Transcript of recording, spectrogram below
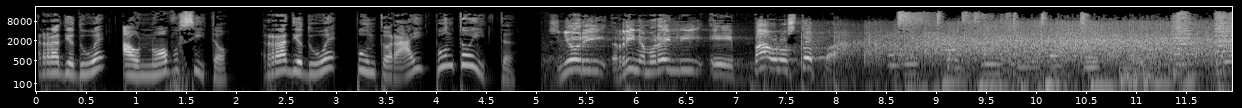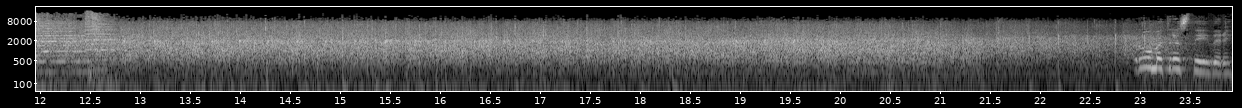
Radio 2 ha un nuovo sito radio2.rai.it Signori Rina Morelli e Paolo Stoppa. Roma Trastevere,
